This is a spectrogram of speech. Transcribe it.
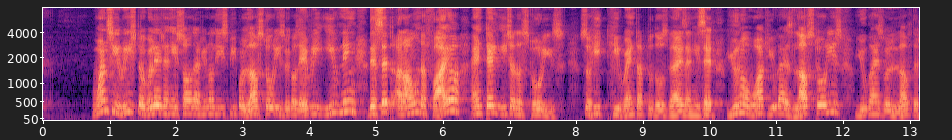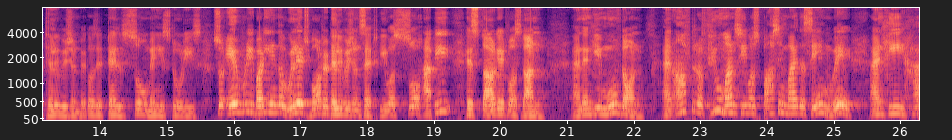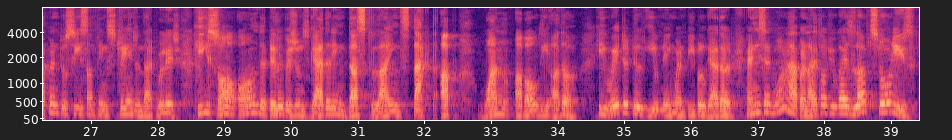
once he reached a village and he saw that, you know, these people love stories because every evening they sit around a fire and tell each other stories. So he, he went up to those guys and he said, You know what? You guys love stories. You guys will love the television because it tells so many stories. So everybody in the village bought a television set. He was so happy his target was done. And then he moved on. And after a few months, he was passing by the same way and he happened to see something strange in that village. He saw all the televisions gathering dust lying stacked up one above the other. He waited till evening when people gathered and he said, What happened? I thought you guys loved stories.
